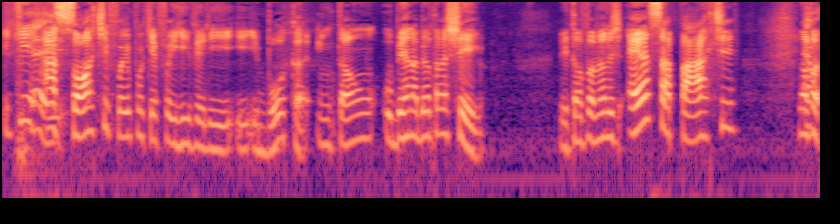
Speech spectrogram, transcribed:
E que É, a e- sorte foi porque foi River e, e- e Boca, então o Bernabéu tava cheio. Então, pelo menos essa parte. não É, foi-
